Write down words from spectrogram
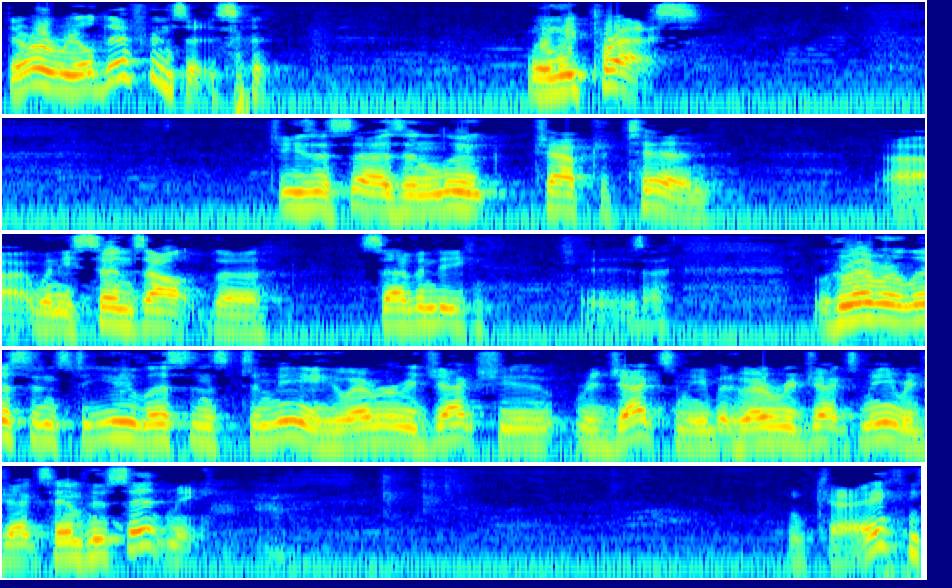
there are real differences when we press. Jesus says in Luke chapter 10, uh, when he sends out the 70. Whoever listens to you listens to me. Whoever rejects you rejects me, but whoever rejects me rejects him who sent me. Okay.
